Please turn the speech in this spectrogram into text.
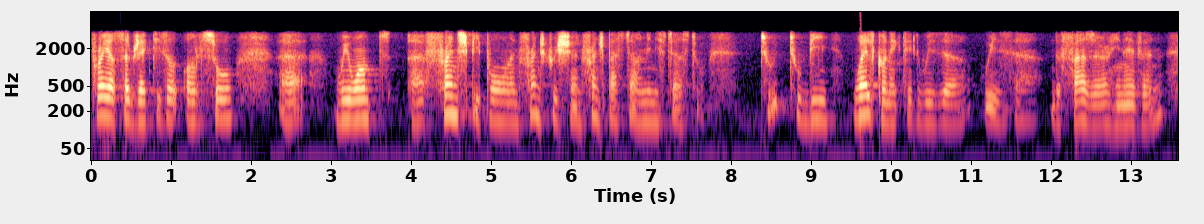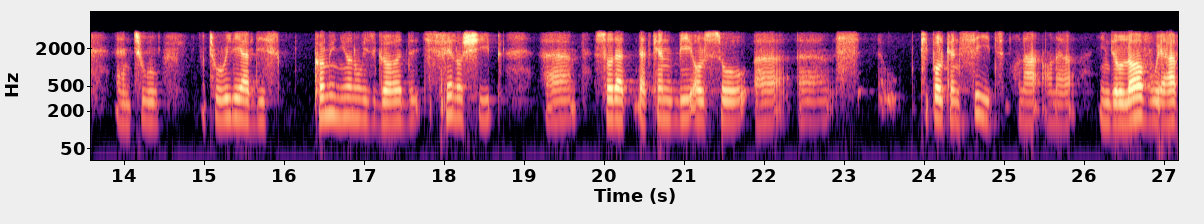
prayer subject is also uh, we want uh, French people and French Christian, French pastors and ministers to to to be well connected with uh, with uh, the Father in heaven, and to to really have this communion with God, this fellowship, uh, so that that can be also uh, uh, people can see it on a, on a in the love we have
